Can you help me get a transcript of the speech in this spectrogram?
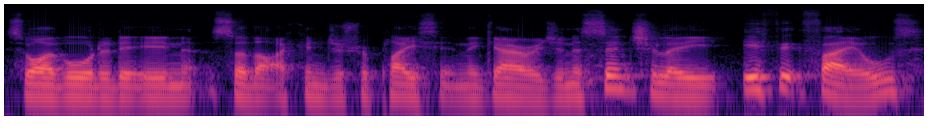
so I've ordered it in so that I can just replace it in the garage. And essentially, if it fails,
